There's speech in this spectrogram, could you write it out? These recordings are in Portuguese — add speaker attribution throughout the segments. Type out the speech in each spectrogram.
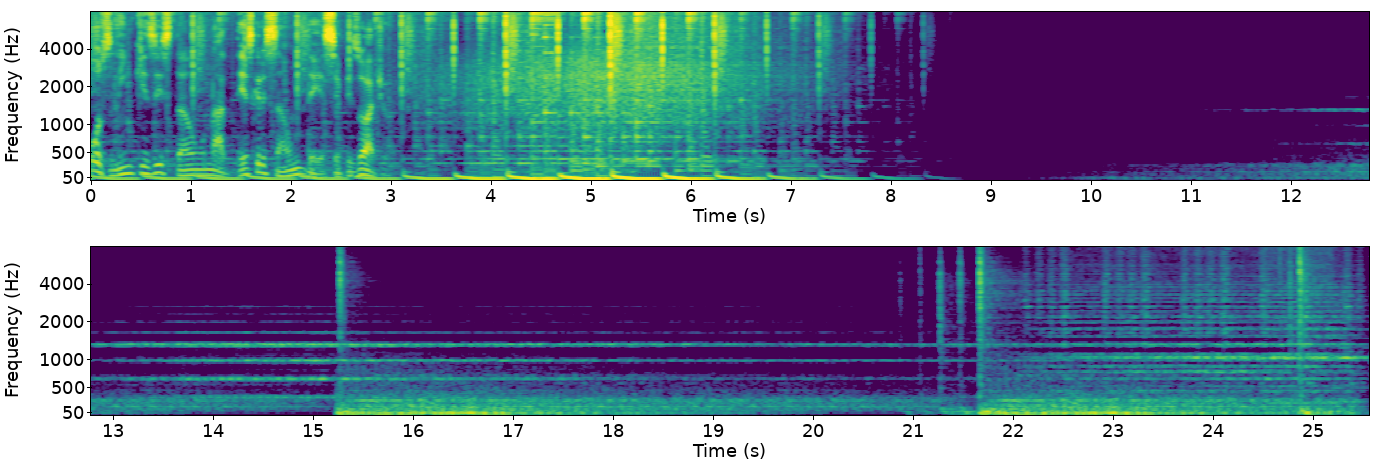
Speaker 1: Os links estão na descrição desse episódio.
